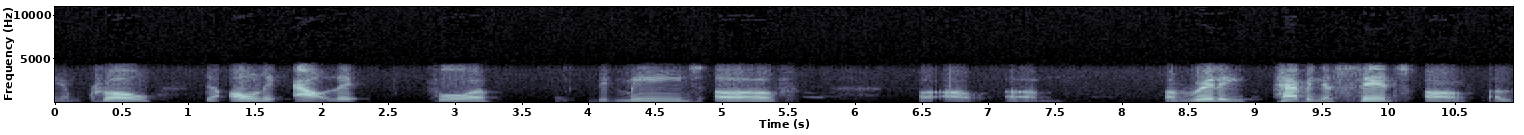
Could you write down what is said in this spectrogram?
Jim Crow. The only outlet for the means of uh, of um, of really having a sense of, of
